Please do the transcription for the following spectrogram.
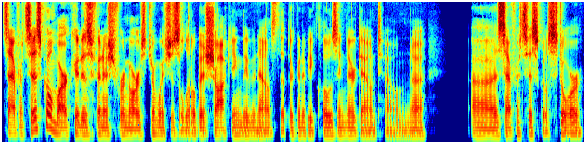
San Francisco market is finished for Nordstrom, which is a little bit shocking. They've announced that they're going to be closing their downtown uh, uh, San Francisco store.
